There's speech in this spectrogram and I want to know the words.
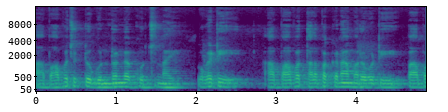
ఆ పాప చుట్టూ గుండ్రంగా కూర్చున్నాయి. ఒకటి ఆ పాప తల పక్కన మరొకటి పాప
